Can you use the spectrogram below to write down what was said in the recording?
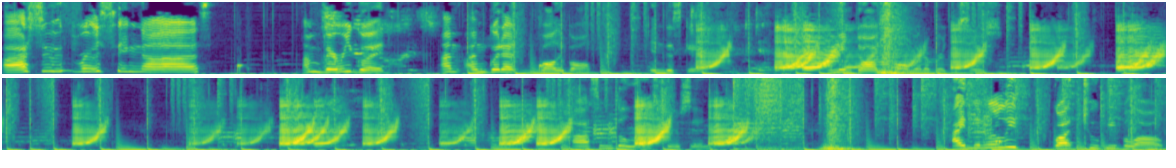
Asu's versing us. I'm very good. I'm I'm good at volleyball in this game. I mean dodgeball, whatever this is. Asim the last person. I literally got two people out.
